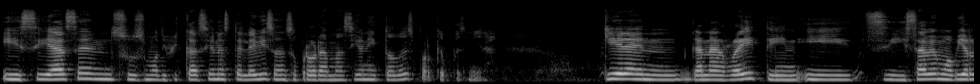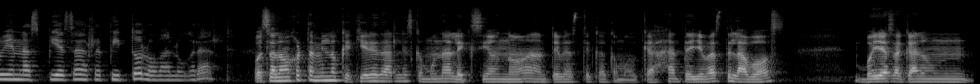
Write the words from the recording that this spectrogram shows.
Y si hacen sus modificaciones Televisa en su programación y todo es porque pues mira, quieren ganar rating y si sabe mover bien las piezas, repito, lo va a lograr. Pues a lo mejor también lo que quiere darles como una lección, ¿no? A TV Azteca, como que, te llevaste la voz, voy a sacar un,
